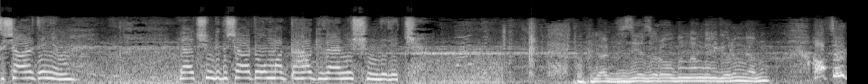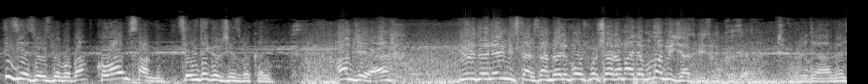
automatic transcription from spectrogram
Dışarıdayım. Ya çünkü dışarıda olmak daha güvenli şimdilik. Popüler dizi yazarı olduğundan beri görünmüyorum. Haftalık dizi yazıyoruz be baba. Kolay mı sandın? Seni de göreceğiz bakalım. Amca ya. Yürü dönelim istersen. Böyle boş boş aramayla bulamayacağız biz bu kızı. Tövbe de abi.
